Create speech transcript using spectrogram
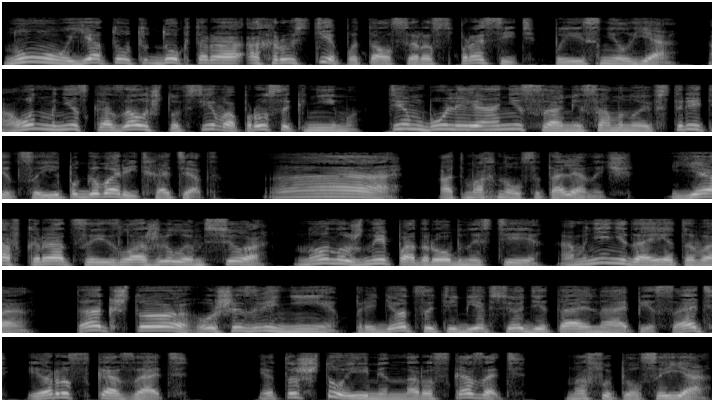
«Ну, я тут доктора о хрусте пытался расспросить», — пояснил я а он мне сказал, что все вопросы к ним, тем более они сами со мной встретятся и поговорить хотят. а, -а, -а отмахнулся Толяныч. «Я вкратце изложил им все, но нужны подробности, а мне не до этого. Так что уж извини, придется тебе все детально описать и рассказать». «Это что именно рассказать?» — насупился я.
